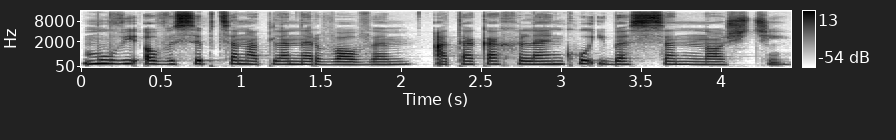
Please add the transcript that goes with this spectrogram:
Mówi o wysypce na tle nerwowym, atakach lęku i bezsenności.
